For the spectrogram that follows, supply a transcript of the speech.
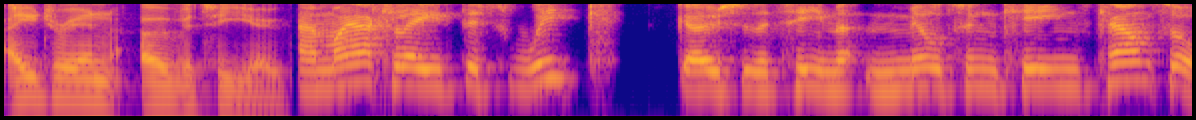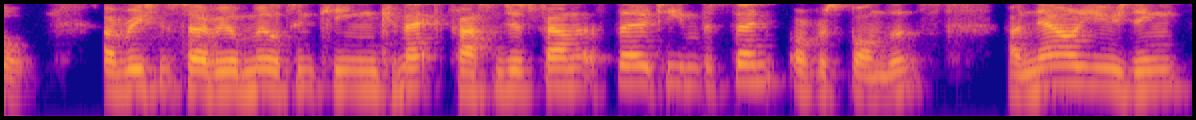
Adrian, over to you. And my accolade this week goes to the team at Milton Keynes Council. A recent survey of Milton Keynes Connect passengers found that 13% of respondents are now using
